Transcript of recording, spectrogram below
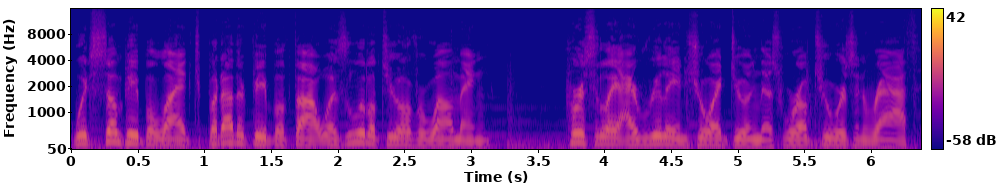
which some people liked, but other people thought was a little too overwhelming. Personally, I really enjoyed doing those World Tours in Wrath,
